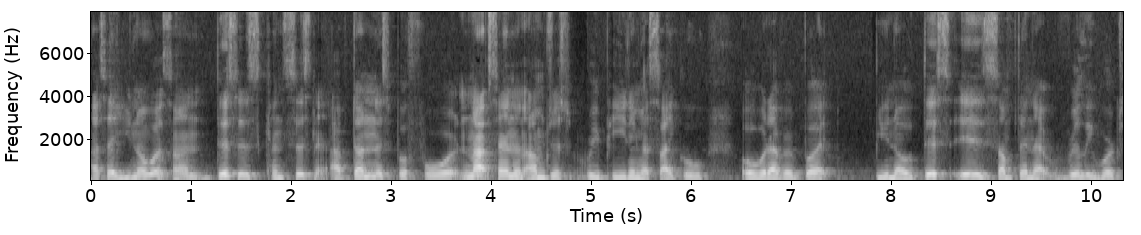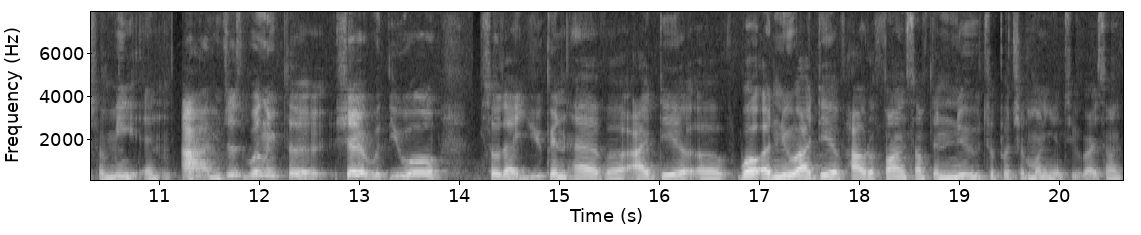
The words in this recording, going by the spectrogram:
I say, you know what, son, this is consistent. I've done this before. Not saying that I'm just repeating a cycle or whatever, but you know, this is something that really works for me. And I'm just willing to share it with you all so that you can have an idea of, well, a new idea of how to find something new to put your money into, right, son?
